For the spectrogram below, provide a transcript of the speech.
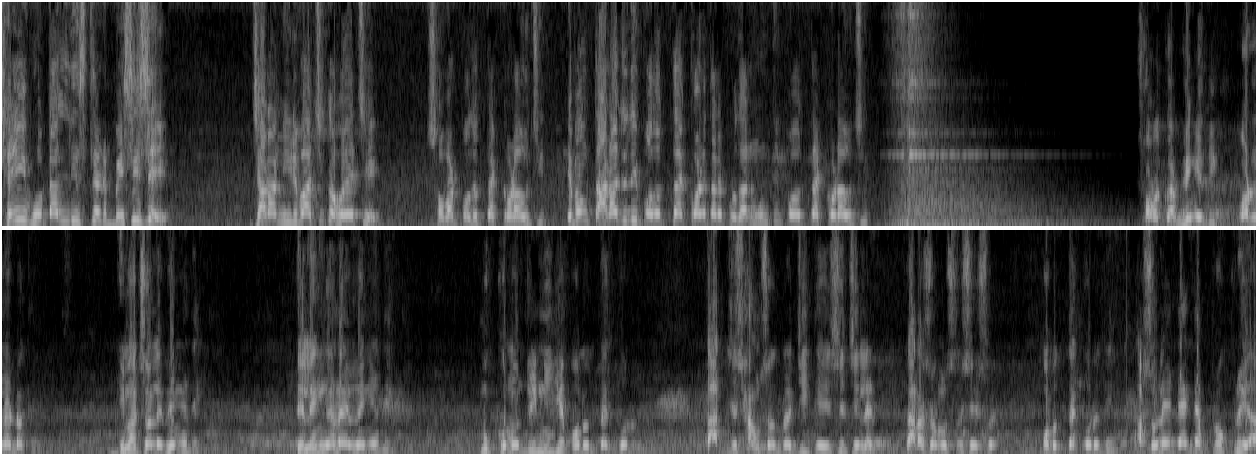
সেই ভোটার লিস্টের বেসিসে যারা নির্বাচিত হয়েছে, সবার পদত্যাগ করা উচিত। এবং তারা যদি পদত্যাগ করে, তাহলে প্রধানমন্ত্রীর পদত্যাগ করা উচিত। সরকার ভেঙে দিক, কর্ণাটকে, হিমাচলে ভেঙে দিক, তেলেঙ্গানায় ভেঙে দিক মুখ্যমন্ত্রী নিজে পদত্যাগ করুন। তার যে সাংসদরা জিতে এসেছিলেন, তারা সমস্ত শেষ পদত্যাগ করে দিন। আসলে এটা একটা প্রক্রিয়া।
